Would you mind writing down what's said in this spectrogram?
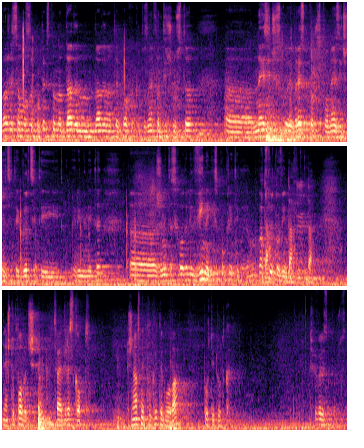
важни само за контекста на даден, дадената епоха, като знаем в античността, е, неезическо, еврейското общество, неезичниците, гърците и римляните, е, жените са ходили винаги с покрити глави. Абсолютно да, винаги. Да, да. Нещо повече. Това е дрес код. Жена с непокрита глава, проститутка. В еврейското общество.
